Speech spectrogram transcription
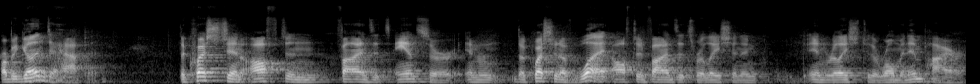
or begun to happen. The question often finds its answer, and the question of what often finds its relation in, in relation to the Roman Empire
